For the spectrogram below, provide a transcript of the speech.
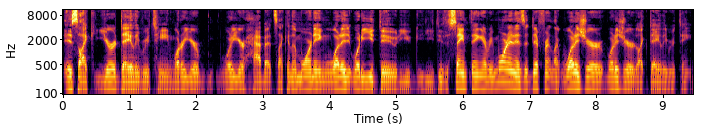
is like your daily routine? What are your what are your habits? Like in the morning, what is what do you do? Do you do you do the same thing every morning? Is it different? Like what is your what is your like daily routine?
